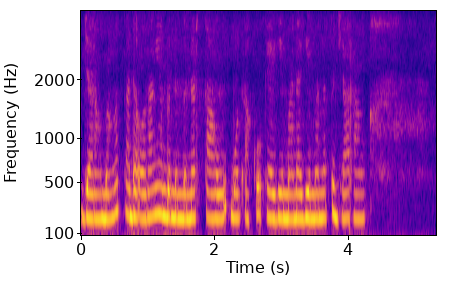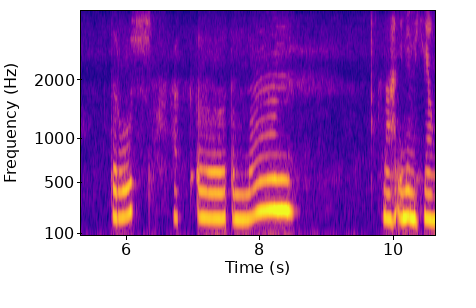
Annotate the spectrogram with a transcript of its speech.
jarang banget ada orang yang bener-bener tahu mood aku kayak gimana gimana tuh jarang. Terus uh, teman. Nah ini nih yang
